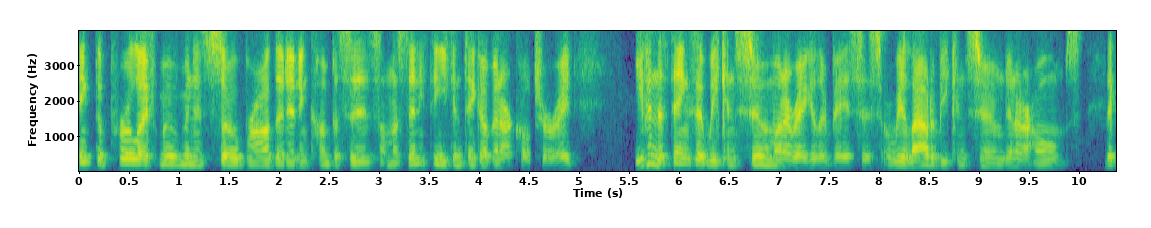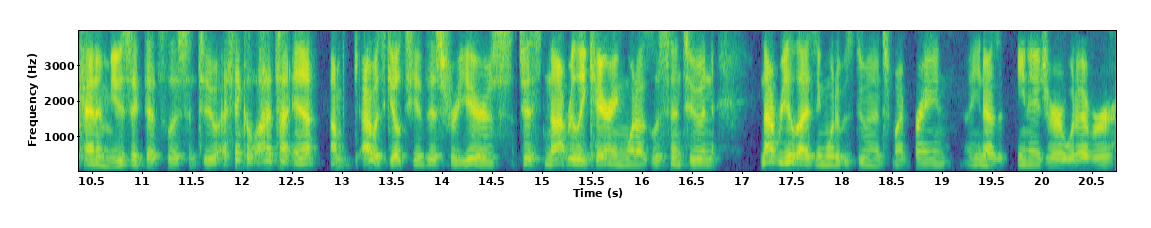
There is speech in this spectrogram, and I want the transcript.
I think the pro life movement is so broad that it encompasses almost anything you can think of in our culture, right? Even the things that we consume on a regular basis or we allow to be consumed in our homes, the kind of music that's listened to. I think a lot of time, and I'm, I was guilty of this for years, just not really caring what I was listening to and not realizing what it was doing to my brain, you know, as a teenager or whatever,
